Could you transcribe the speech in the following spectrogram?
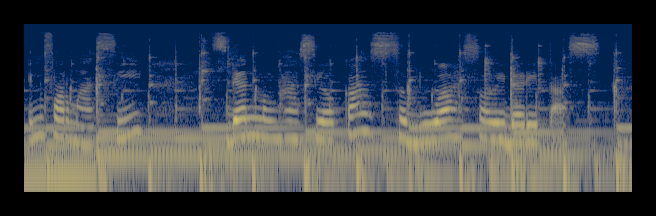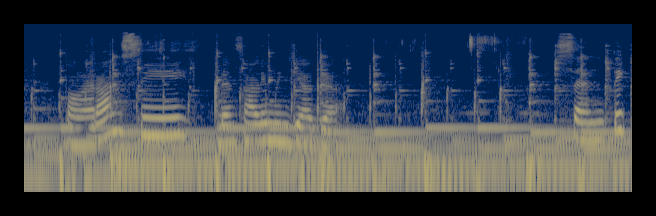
informasi dan menghasilkan sebuah solidaritas, toleransi, dan saling menjaga. Sentik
